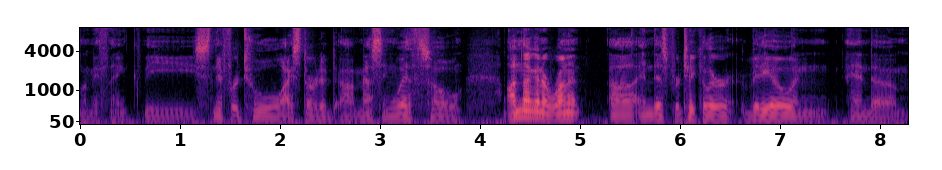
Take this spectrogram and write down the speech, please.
let me think, the sniffer tool I started uh, messing with. So I'm not going to run it uh, in this particular video and and um,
